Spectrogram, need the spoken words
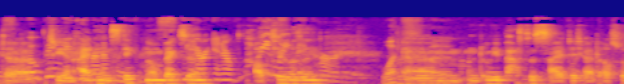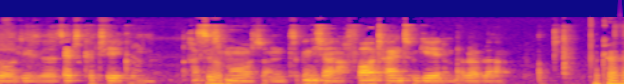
wieder zu ihren alten Instinkten umwechseln, Raubtiere sind. Ähm, und irgendwie passt es zeitlich halt auch so, diese Selbstkritik und Rassismus und nicht ja nach Vorurteilen zu gehen und bla bla bla. Okay.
